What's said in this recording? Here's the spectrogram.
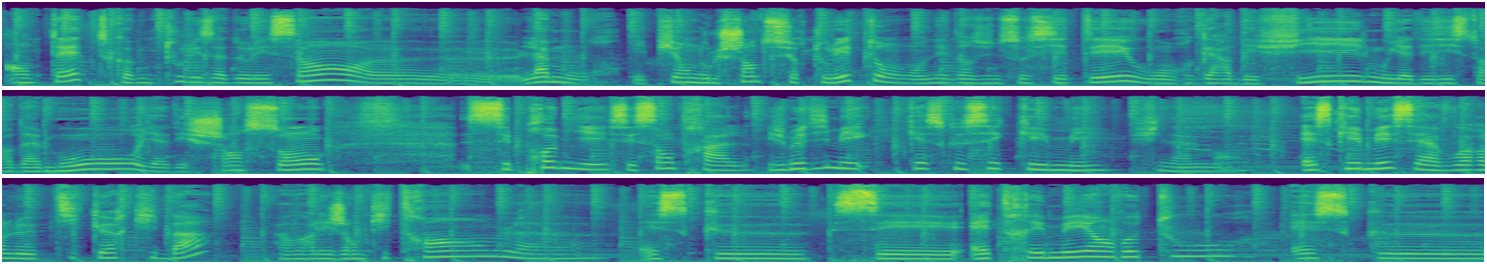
en tête, comme tous les adolescents, euh, l'amour. Et puis on nous le chante sur tous les tons. On est dans une société où on regarde des films, où il y a des histoires d'amour, il y a des chansons. C'est premier, c'est central. Et je me dis, mais qu'est-ce que c'est qu'aimer finalement? Est-ce qu'aimer, c'est avoir le petit cœur qui bat? Avoir les gens qui tremblent Est-ce que c'est être aimé en retour? Est-ce que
